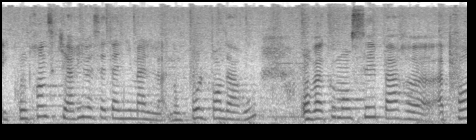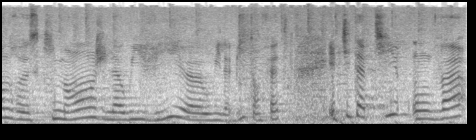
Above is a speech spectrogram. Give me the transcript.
et comprendre ce qui arrive à cet animal-là. Donc pour le pandarou, on va commencer par euh, apprendre ce qu'il mange, là où il vit, euh, où il habite en fait. Et petit à petit, on va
